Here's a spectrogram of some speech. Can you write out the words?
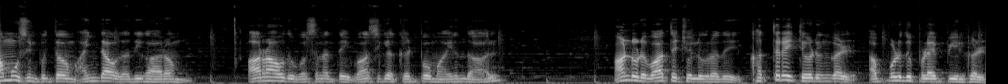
ஆமோஸின் புத்தகம் ஐந்தாவது அதிகாரம் ஆறாவது வசனத்தை வாசிக்க கேட்போமா இருந்தால் ஆண்டோட வார்த்தை சொல்லுகிறது கத்தரை தேடுங்கள் அப்பொழுது பிழைப்பீர்கள்.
